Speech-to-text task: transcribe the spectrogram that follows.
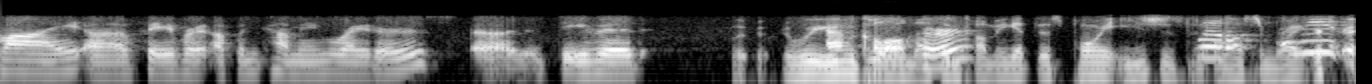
my uh, favorite up and coming writers, uh, David. We even call him up and coming at this point. He's just an Well, awesome I writer. mean,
